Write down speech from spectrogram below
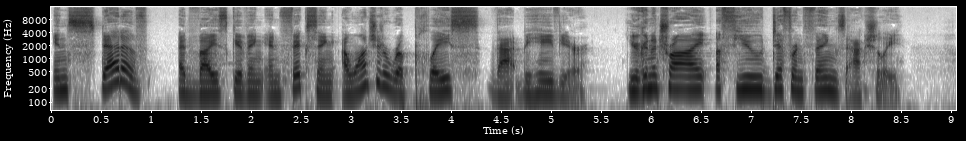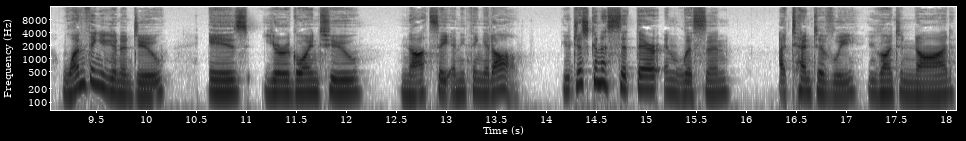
instead of advice giving and fixing, I want you to replace that behavior. You're going to try a few different things actually. One thing you're going to do is you're going to not say anything at all. You're just going to sit there and listen attentively. You're going to nod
